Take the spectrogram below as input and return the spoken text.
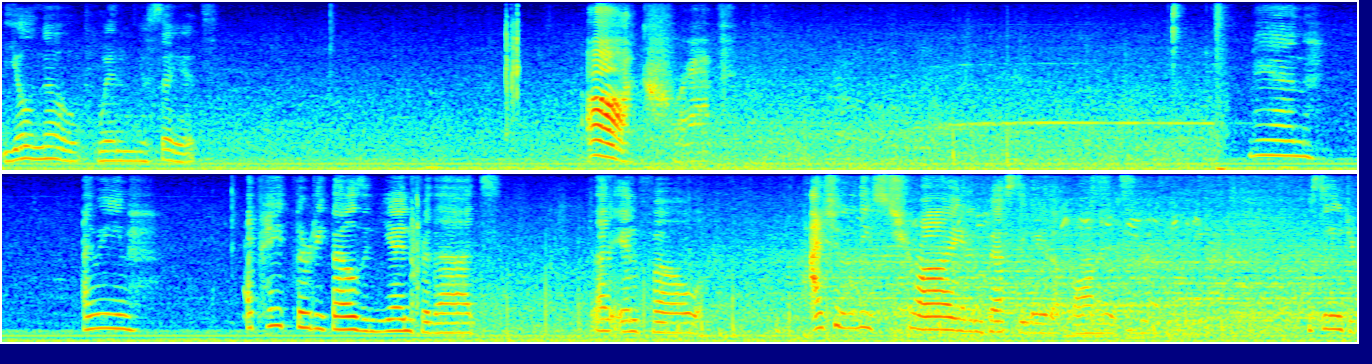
you'll know when you say it. Ah, crap. Man, I mean, I paid 30,000 yen for that. That info. I should at least try and investigate up on it. You still need your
